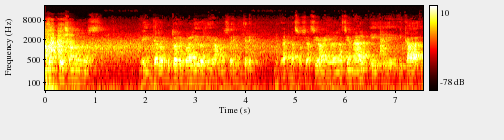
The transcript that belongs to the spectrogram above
los que son los interlocutores válidos, digamos, entre la, asociación a nivel nacional y, cada,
